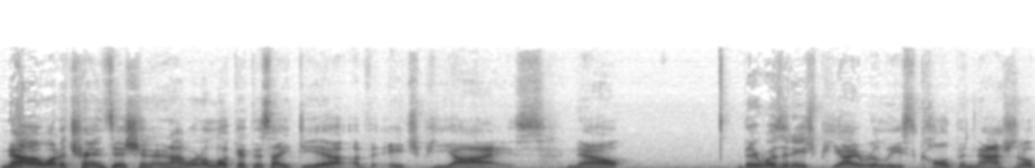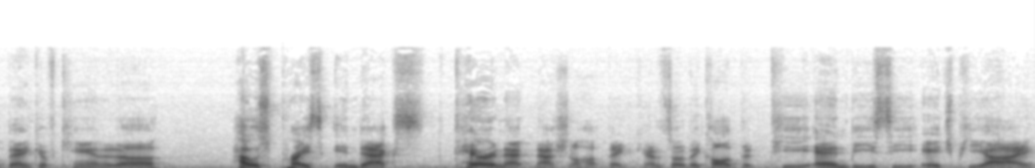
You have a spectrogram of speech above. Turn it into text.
Now I want to transition and I want to look at this idea of the HPIs. Now, there was an HPI release called the National Bank of Canada House Price Index, Teranet National Health Bank of Canada, so they call it the TNBC HPI.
